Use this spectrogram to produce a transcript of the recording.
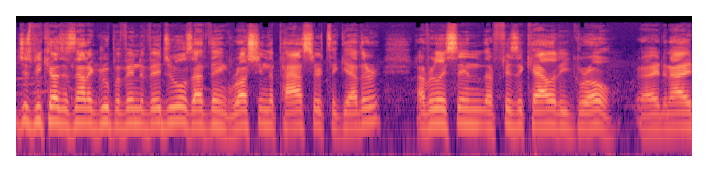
just because it's not a group of individuals, I think rushing the passer together, I've really seen their physicality grow, right? And I,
